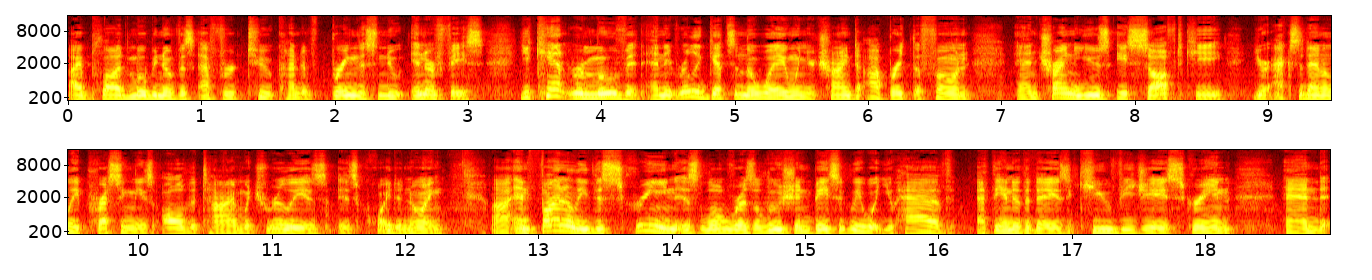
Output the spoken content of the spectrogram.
I applaud Mobinnova's effort to kind of bring this new interface. You can't remove it, and it really gets in the way when you're trying to operate the phone and trying to use a soft key. You're accidentally pressing these all the time, which really is, is quite annoying. Uh, and finally, the screen is low resolution. Basically, what you have at the end of the day is a QVGA screen, and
